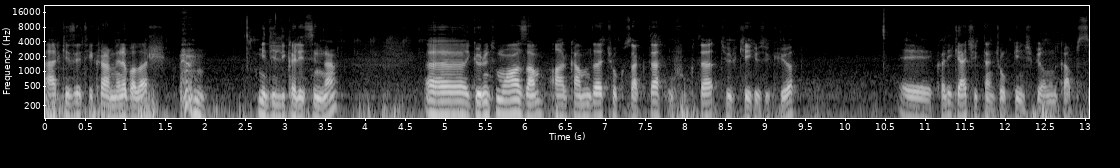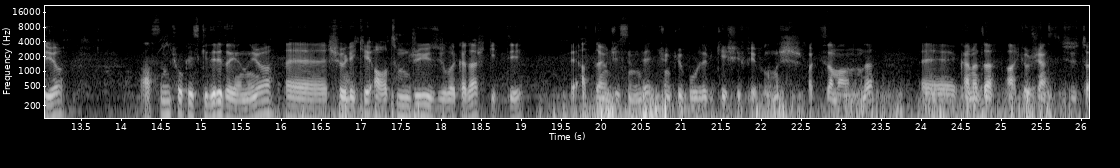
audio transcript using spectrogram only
Herkese tekrar merhabalar. Midilli Kalesi'nden. Ee, görüntü muazzam. Arkamda çok uzakta, ufukta Türkiye gözüküyor. Ee, kale gerçekten çok geniş bir alanı kapsıyor. Aslında çok eskileri dayanıyor. Ee, şöyle ki 6. yüzyıla kadar gitti ve hatta öncesinde. Çünkü burada bir keşif yapılmış vakti zamanında. Ee, Kanada Arkeoloji Enstitüsü,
